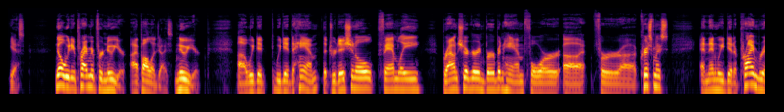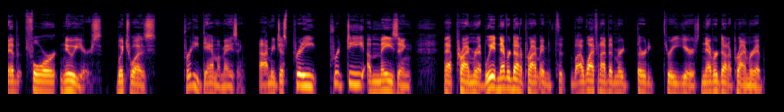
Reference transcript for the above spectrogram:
Yes. No, we did prime rib for New Year. I apologize. New Year. Uh, we did we did ham, the traditional family brown sugar and bourbon ham for uh, for uh, Christmas, and then we did a prime rib for New Year's, which was pretty damn amazing. I mean, just pretty pretty amazing that prime rib. We had never done a prime. I mean, th- my wife and I have been married 33 years, never done a prime rib.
